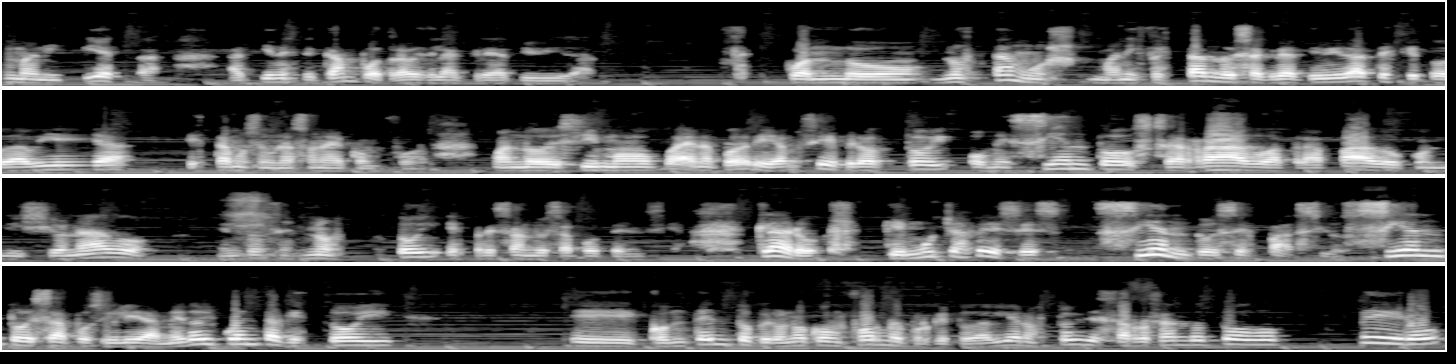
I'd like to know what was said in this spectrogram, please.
manifiesta aquí en este campo a través de la creatividad? Cuando no estamos manifestando esa creatividad es que todavía estamos en una zona de confort. Cuando decimos, bueno, podría, sí, pero estoy o me siento cerrado, atrapado, condicionado, entonces no estoy expresando esa potencia. Claro que muchas veces siento ese espacio, siento esa posibilidad, me doy cuenta que estoy eh, contento pero no conforme porque todavía no estoy desarrollando todo, pero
